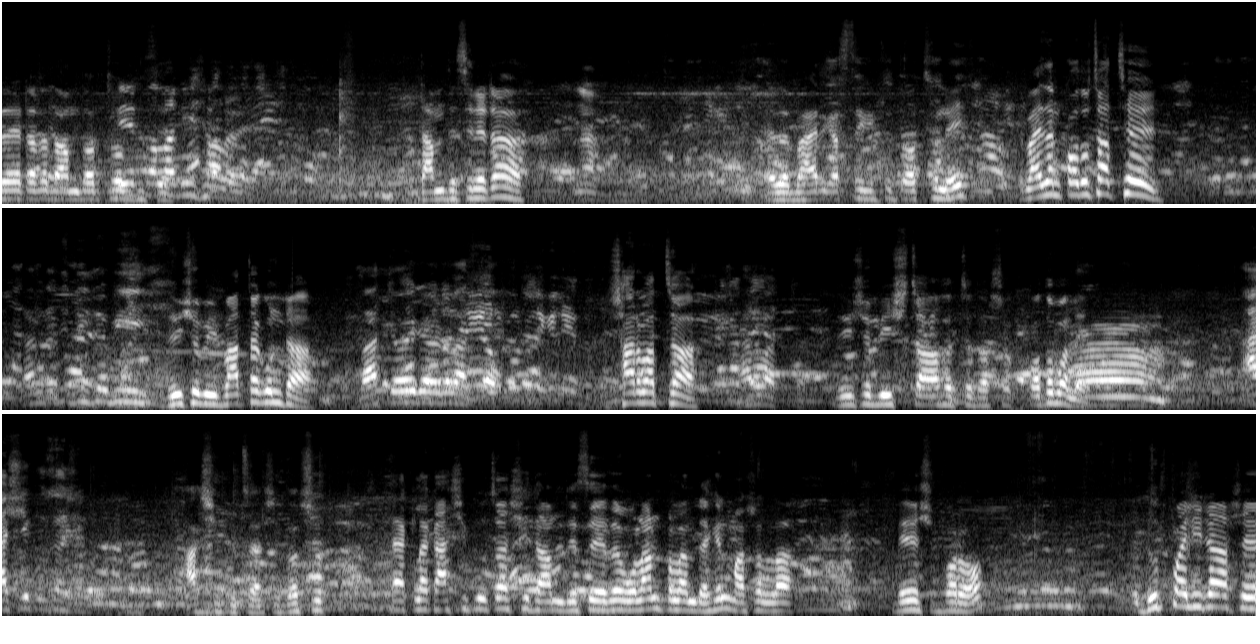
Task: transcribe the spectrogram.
যে দাম দর চলতেছে দাম দিচ্ছেন এটা? ভাইয়ের কাছ থেকে একটু তথ্য নেই। ভাইজান কত চাচ্ছেন? দুইশো বিশ। বাচ্চা কোনটা? বাচ্চা হয়ে যাবে বাচ্চা। সার বাচ্চা? দুইশো বিশ চাওয়া হচ্ছে দর্শক। কত বলে? আশি পঁচাশি। আশি পঁচাশি। দর্শক এক লাখ আশি পঁচাশি দাম দিয়েছে। এদের ওলান পালান দেখেন মাসাল্লাহ বেশ বড়। দুধ কয় লিটার আসে?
